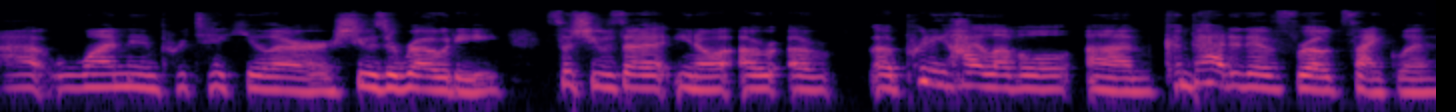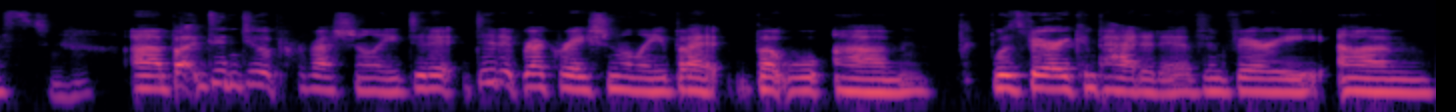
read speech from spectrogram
uh, one in particular, she was a roadie. So she was a, you know, a, a, a pretty high level, um, competitive road cyclist, mm-hmm. uh, but didn't do it professionally. Did it, did it recreationally, but, but, um, was very competitive and very, um,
